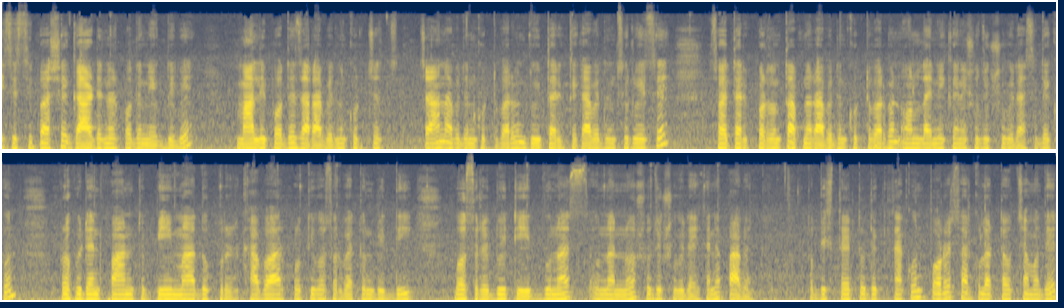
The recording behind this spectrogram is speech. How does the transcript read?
এসএসসি পাশে গার্ডেনার পদে নিয়োগ দিবে। মালি পদে যারা আবেদন করতে চান, আবেদন করতে পারবেন। দুই তারিখ থেকে আবেদন শুরু হয়েছে। ছয় তারিখ পর্যন্ত আপনারা আবেদন করতে পারবেন। অনলাইনে এখানে সুযোগ সুবিধা আছে। দেখুন প্রভিডেন্ট ফান্ড বিমা, দুপুরের খাবার, প্রতি বছর বেতন বৃদ্ধি, বছরে দুইটি ঈদ বোনাস, অন্যান্য সুযোগ সুবিধা এখানে পাবেন। তো বিস্তারিত দেখতে থাকুন। পরের সার্কুলারটা হচ্ছে আমাদের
